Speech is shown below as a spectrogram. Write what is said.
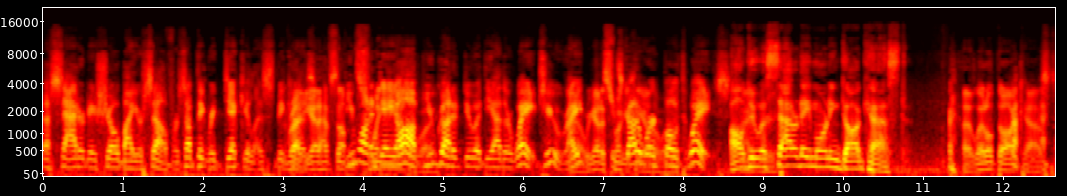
a Saturday show by yourself or something ridiculous. Because Right, you gotta have something If you want a day off, way. you got to do it the other way too, right? we gotta swing It's it got to work way. both ways. I'll I do a. Saturday morning dogcast. A little dog cast.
